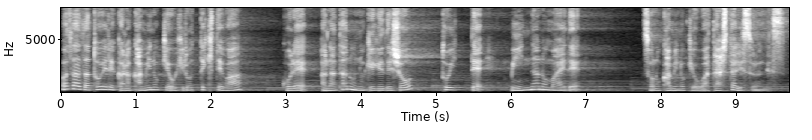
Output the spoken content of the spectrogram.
わざわざトイレから髪の毛を拾ってきてはこれあなたの抜け毛でしょ？と言ってみんなの前でその髪の毛を渡したりするんです。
